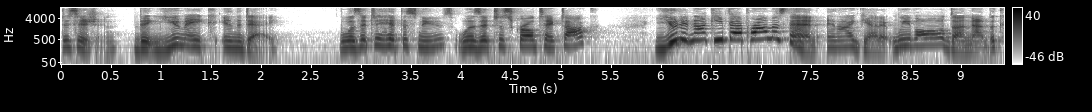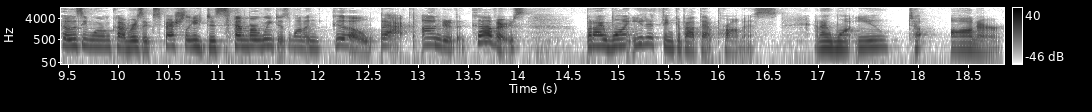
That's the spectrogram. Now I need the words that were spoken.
decision that you make in the day was it to hit the snooze? Was it to scroll TikTok? You did not keep that promise then. And I get it. We've all done that. The cozy warm covers, especially in December, we just want to go back under the covers. But I want you to think about that promise and I want you to honor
